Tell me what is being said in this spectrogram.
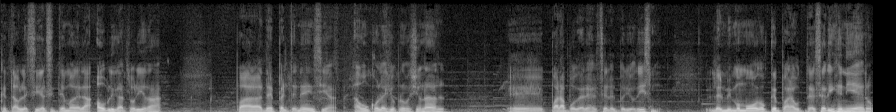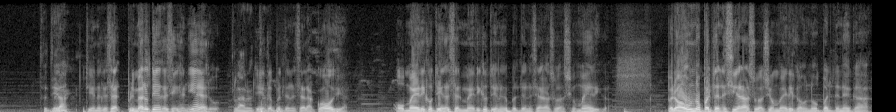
que establecía el sistema de la obligatoriedad para, de pertenencia a un colegio profesional eh, para poder ejercer el periodismo. Del mismo modo que para usted ser ingeniero, tiene, que ser, primero tiene que ser ingeniero, claro, tiene que pertenecer a CODIA, o médico tiene que ser médico, tiene que pertenecer a la asociación médica. Pero aún no perteneciera a la asociación médica o no pertenezca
